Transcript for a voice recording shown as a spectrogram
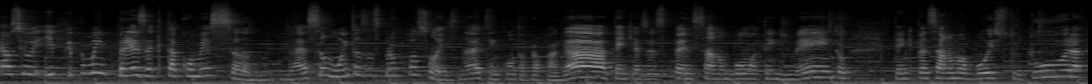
Elcio, e, e para uma empresa que está começando, né, são muitas as preocupações, né? Tem conta para pagar, tem que às vezes pensar num bom atendimento, tem que pensar numa boa estrutura.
